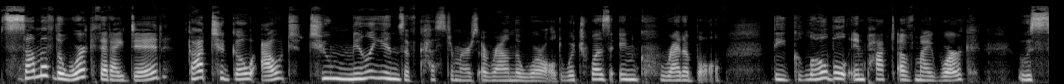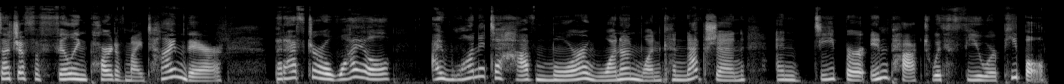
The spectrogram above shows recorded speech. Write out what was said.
some of the work that I did got to go out to millions of customers around the world, which was incredible. The global impact of my work was such a fulfilling part of my time there but after a while, I wanted to have more one on one connection and deeper impact with fewer people.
